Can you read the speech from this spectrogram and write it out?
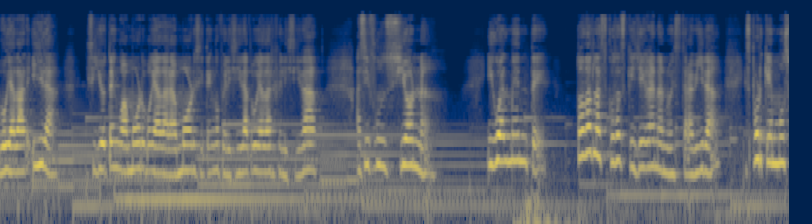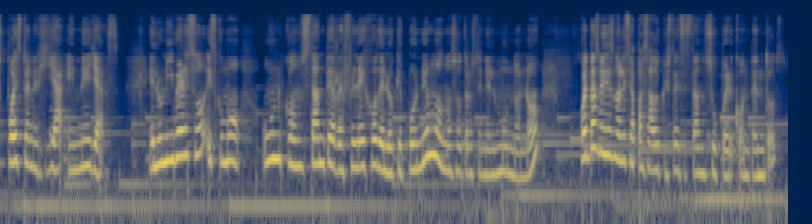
voy a dar ira. Si yo tengo amor, voy a dar amor. Si tengo felicidad, voy a dar felicidad. Así funciona. Igualmente, todas las cosas que llegan a nuestra vida es porque hemos puesto energía en ellas. El universo es como un constante reflejo de lo que ponemos nosotros en el mundo, ¿no? ¿Cuántas veces no les ha pasado que ustedes están súper contentos?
